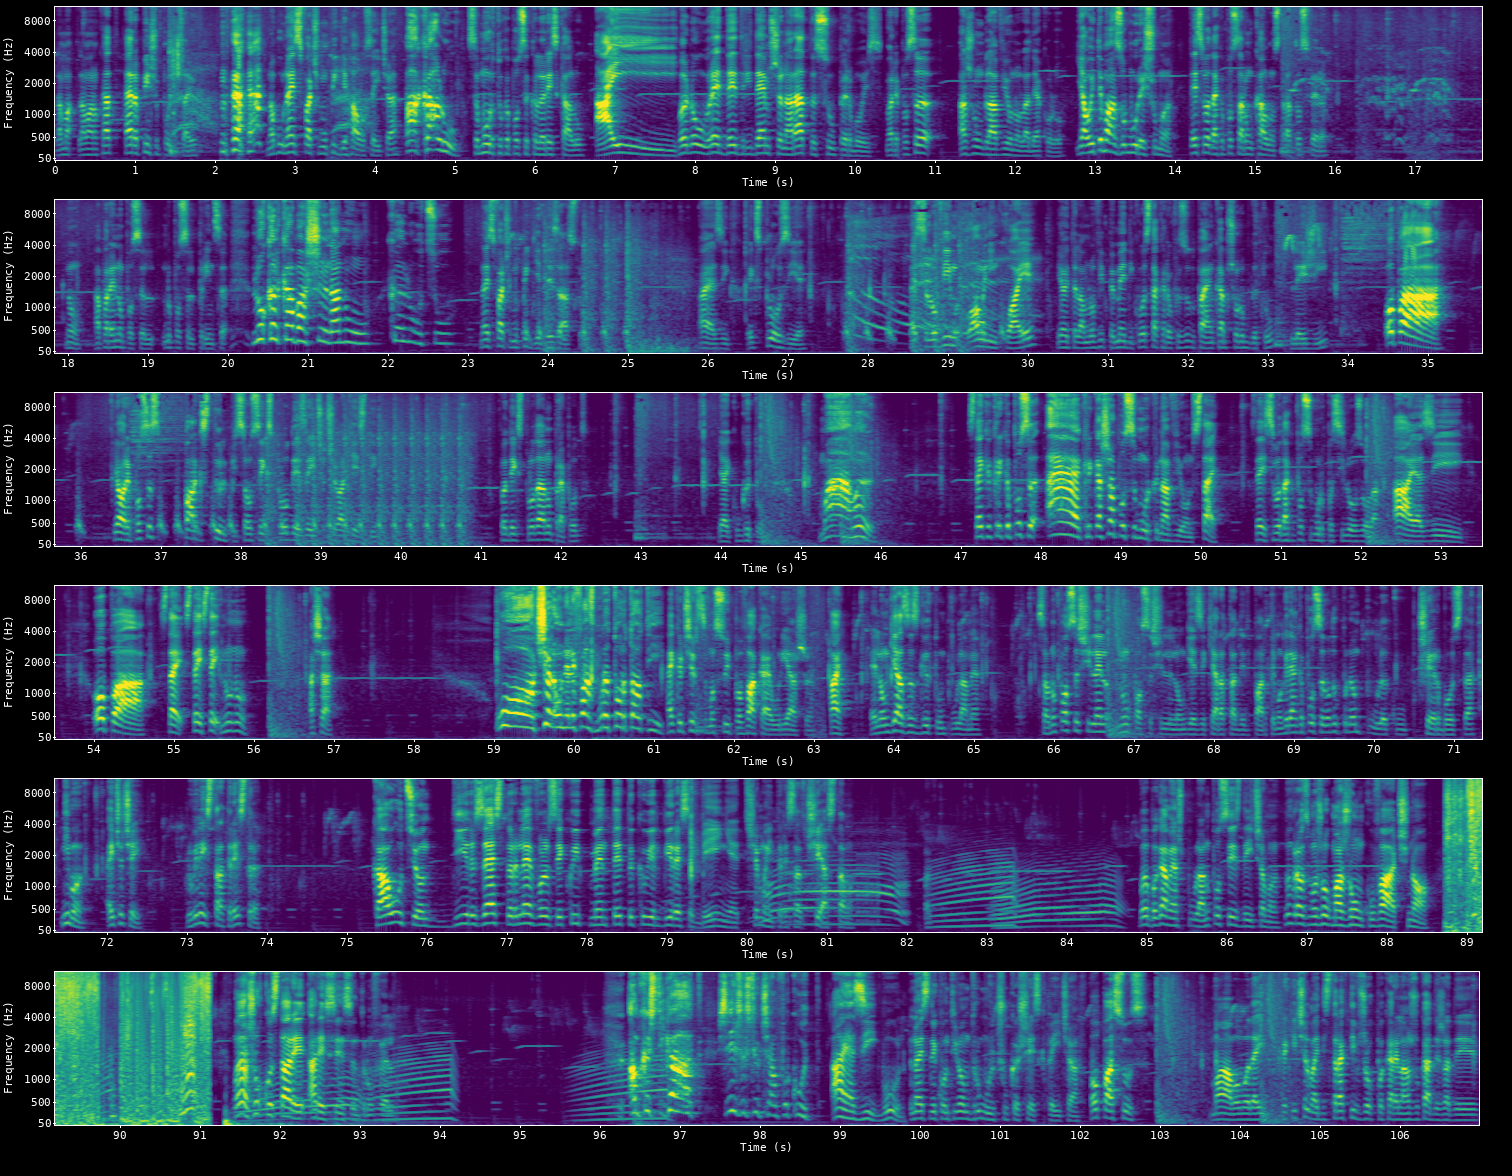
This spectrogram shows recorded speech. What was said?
L-am aruncat? Hai răpim și polițaiul. Na bun, hai să facem un pic de haos aici. A, calul! Să mor tu că poți să călăresc calul. Ai! Bă, nou Red Dead Redemption arată super, boys. Oare pot să ajung la avionul ăla de acolo? Ia uite mă, Azomureșu, mă. Trebuie să văd dacă pot să arunc calul în stratosferă. Nu, apare nu pot să-l nu pot să-l prind să... L-o călca mașina, nu! Căluțul! Hai să facem un pic de dezastru. Aia zic, explozie. Hai să lovim oamenii în coaie. Ia uite, l-am lovit pe medicul ăsta care a căzut după aia în cap și-o rup gâtul. Leji. Opa! Ia oare, pot să sparg stâlpii sau să explodeze aici ceva chestii? Bă, de exploda nu prea pot. ia cu gâtul. Mamă! Stai că cred că pot să... Aia, cred că așa pot să murc în avion. Stai. Stai să văd dacă pot să mur pe silozul ăla. Aia zic. Opa! Stai, stai, stai. Nu, nu. Așa. Wow, ce la un elefant zburător, tati! Hai că încerc să mă sui pe vaca aia uriașă. Hai, elonghează-ți gâtul în pula mea. Sau nu pot să și le, nu pot să și le elongheze chiar atât de departe. Mă gândeam că pot să mă duc până în pulă cu cerbul ăsta. Nimă, aici ce-i? Lumină extraterestră? Caution, disaster levels, equipment, etc. will be reset. Bine, ce mă interesat? ce asta, mă? Bă, băga mi-aș șpula, nu pot să ies de aici, mă. Nu vreau să mă joc majon cu vaci, no. Mă, dar jocul ăsta are, are sens într-un fel. Am câștigat! Și nici nu știu ce am făcut. Aia zic, bun. Noi să ne continuăm drumul ciucășesc pe aici. Opa, sus. Mamă, mă, dar e, cred că e cel mai distractiv joc pe care l-am jucat deja de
